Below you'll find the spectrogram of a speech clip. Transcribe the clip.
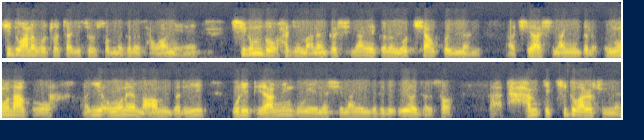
기도하는 것조차 있을 수 없는 그런 상황에 지금도 하지만은 그 신앙의 끈을 놓지 않고 있는 어, 지하 신앙인들을 응원하고 어, 이 응원의 마음들이 우리 대한민국에 있는 신앙인들에게 이어져서 아, 다 함께 기도할 수 있는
